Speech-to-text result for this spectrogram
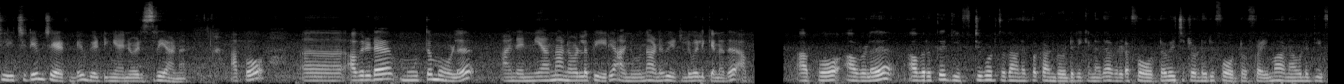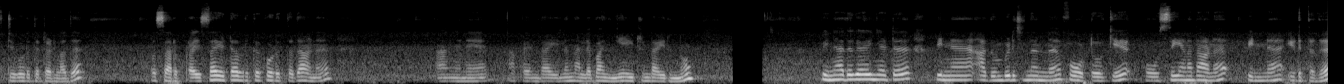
ചേച്ചിയുടെയും ചേട്ടന്റെയും വെഡിങ് ആനിവേഴ്സറി ആണ്. അപ്പോൾ അവരുടെ മൂത്ത മോൾ അനന്യ എന്നാണ് അവളുടെ പേര്. അനു എന്നാണ് വീട്ടിൽ വിളിക്കുന്നത് അപ്പോൾ അവൾ അവർക്ക് ഗിഫ്റ്റ് കൊടുത്തതാണ് ഇപ്പോൾ കണ്ടുകൊണ്ടിരിക്കുന്നത് അവരുടെ ഫോട്ടോ വെച്ചിട്ടുള്ളൊരു ഫോട്ടോ ഫ്രെയിമാണ് അവൾ ഗിഫ്റ്റ് കൊടുത്തിട്ടുള്ളത്. അപ്പോൾ സർപ്രൈസായിട്ട് അവർക്ക് കൊടുത്തതാണ്. അങ്ങനെ അപ്പോൾ എന്തായാലും നല്ല ഭംഗിയായിട്ടുണ്ടായിരുന്നു. പിന്നെ അത് കഴിഞ്ഞിട്ട് പിന്നെ അതും പിടിച്ച് നിന്ന് ഫോട്ടോയ്ക്ക് പോസ് ചെയ്യണതാണ് പിന്നെ എടുത്തത്.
